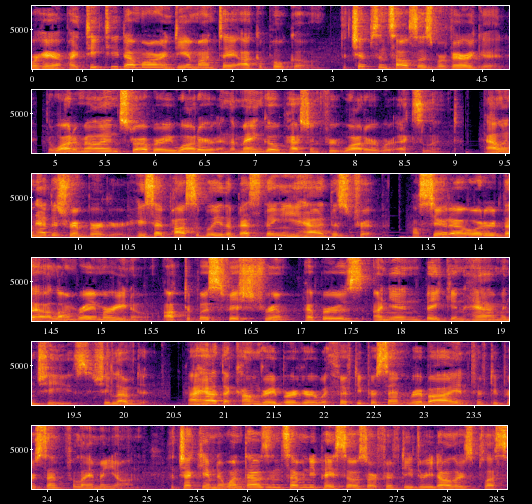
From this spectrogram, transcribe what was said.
We're here at Paititi Del Mar in Diamante Acapulco. The chips and salsas were very good. The watermelon, strawberry water, and the mango passion fruit water were excellent. Alan had the shrimp burger. He said possibly the best thing he had this trip. Alcira ordered the alambre marino, octopus, fish, shrimp, peppers, onion, bacon, ham, and cheese. She loved it. I had the Congre burger with 50% ribeye and 50% filet mignon. The check came to 1,070 pesos or $53 plus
